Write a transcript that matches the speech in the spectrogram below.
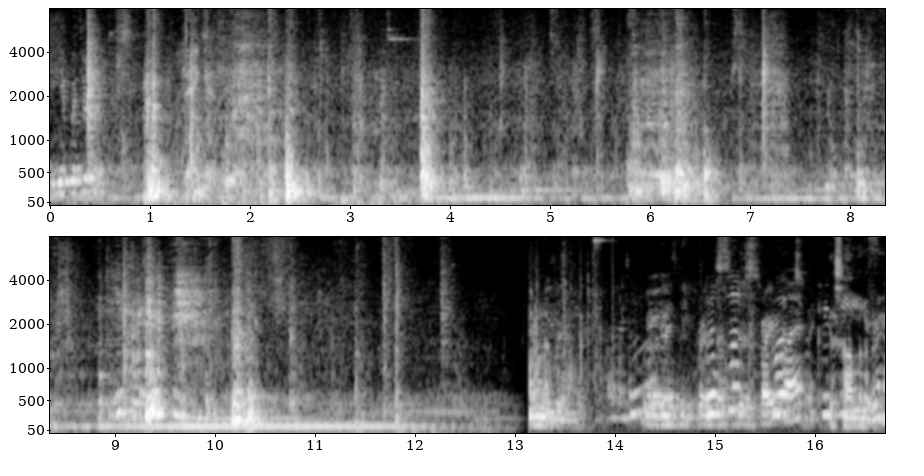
And you with your Guess I'm gonna bring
